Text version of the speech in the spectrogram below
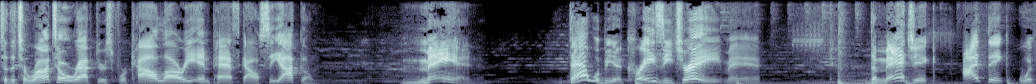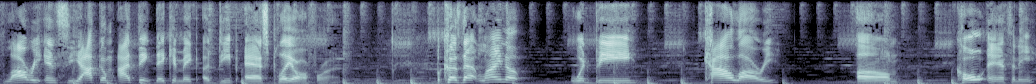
to the Toronto Raptors for Kyle Lowry and Pascal Siakam. Man, that would be a crazy trade, man. The Magic, I think, with Lowry and Siakam, I think they can make a deep ass playoff run. Because that lineup would be Kyle Lowry, um, Cole Anthony,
